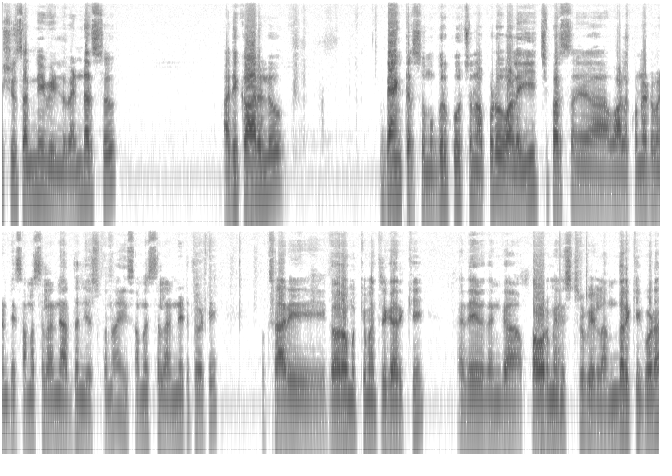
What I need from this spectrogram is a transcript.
ఇష్యూస్ అన్ని వీళ్ళు వెండర్స్ అధికారులు బ్యాంకర్స్ ముగ్గురు కూర్చున్నప్పుడు వాళ్ళ ఈచ్ పర్సన్ వాళ్ళకు ఉన్నటువంటి సమస్యలన్నీ అర్థం చేసుకున్నాం. ఈ సమస్యలన్నిటితోటి ఒకసారి గౌరవ ముఖ్యమంత్రి గారికి అదేవిధంగా పవర్ మినిస్టర్ వీళ్ళందరికీ కూడా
